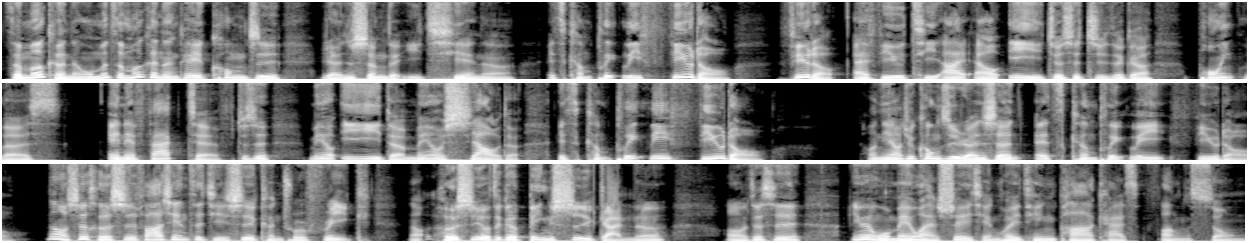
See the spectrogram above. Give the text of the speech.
怎么可能？我们怎么可能可以控制人生的一切呢？It's completely futile. Futile, F-U-T-I-L-E，就是指这个 pointless。Ineffective 就是没有意义的、没有效的。It's completely futile。哦，你要去控制人生，It's completely futile。那我是何时发现自己是 control freak？那何时有这个病识感呢？哦，就是因为我每晚睡前会听 podcast 放松，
